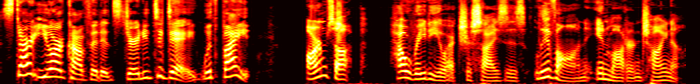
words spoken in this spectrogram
Start your confidence journey today with Byte. Arms Up How Radio Exercises Live On in Modern China.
